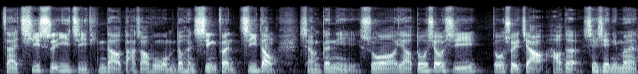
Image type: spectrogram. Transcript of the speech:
在七十一集听到打招呼，我们都很兴奋激动，想跟你说要多休息，多睡觉。好的，谢谢你们，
